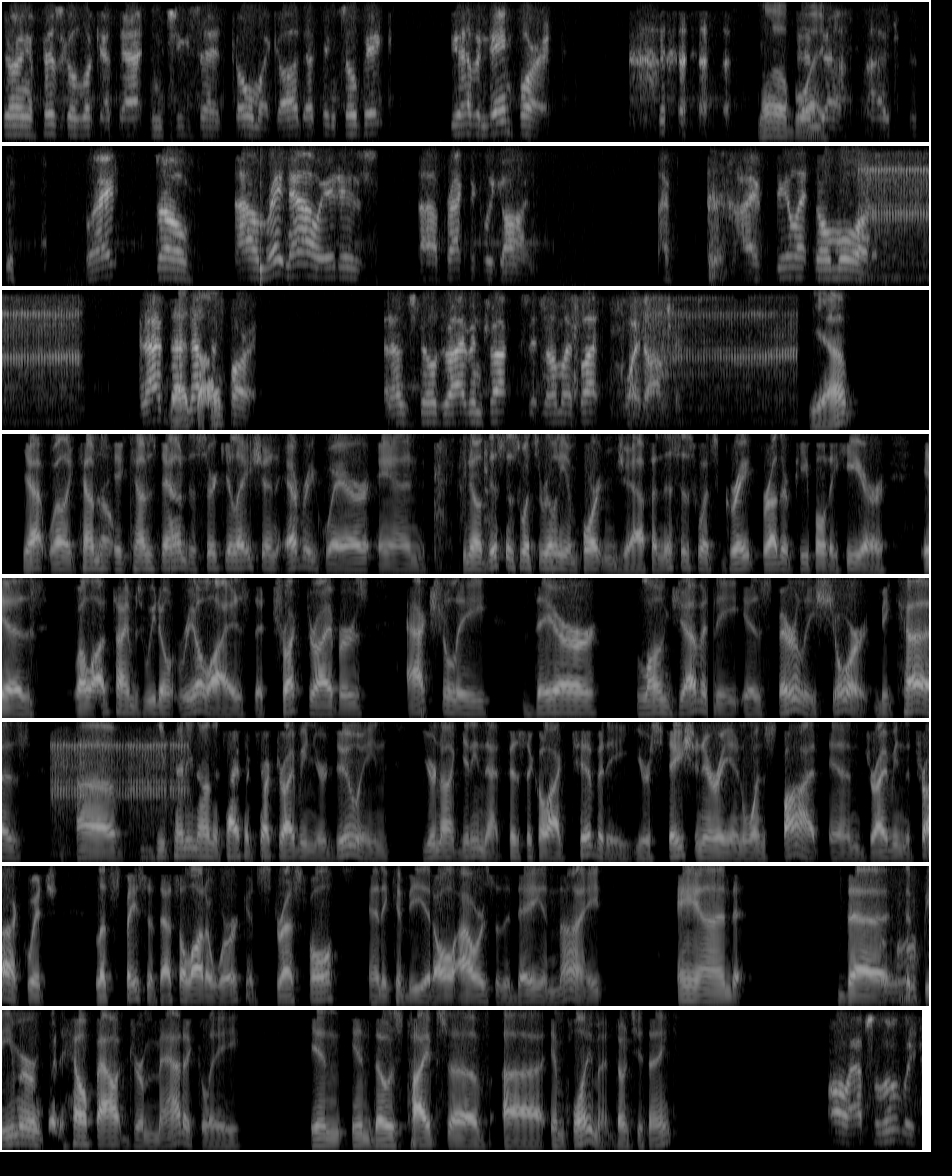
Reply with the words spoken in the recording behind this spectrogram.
during a physical look at that, and she said, "Oh my God, that thing's so big. You have a name for it." Oh boy. And, uh, I, right? So um, right now it is uh, practically gone. I I feel it no more, and I've done That's nothing awesome. for it. And I'm still driving truck, sitting on my butt quite often. Yeah. Yeah, well, it comes it comes down to circulation everywhere, and you know this is what's really important, Jeff, and this is what's great for other people to hear is well, a lot of times we don't realize that truck drivers actually their longevity is fairly short because of depending on the type of truck driving you're doing, you're not getting that physical activity. You're stationary in one spot and driving the truck, which let's face it, that's a lot of work. It's stressful and it can be at all hours of the day and night. And the the Mhm. BEMER would help out dramatically in in those types of uh, employment, don't you think? Oh, absolutely,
